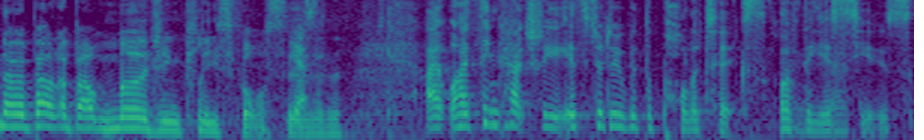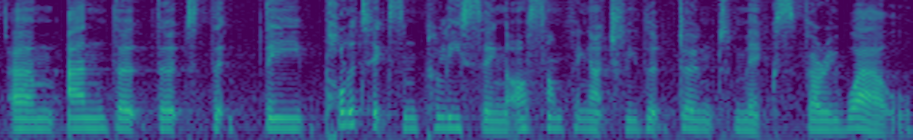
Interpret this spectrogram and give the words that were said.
No, about about merging police forces. Yeah. I, I think actually it's to do with the politics of the issues um, and that, that, that the politics and policing are something actually that don't mix very well.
